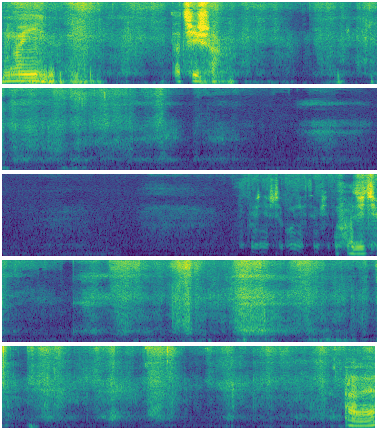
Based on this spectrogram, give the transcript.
No i ta cisza. Się tu wchodzić. Ale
